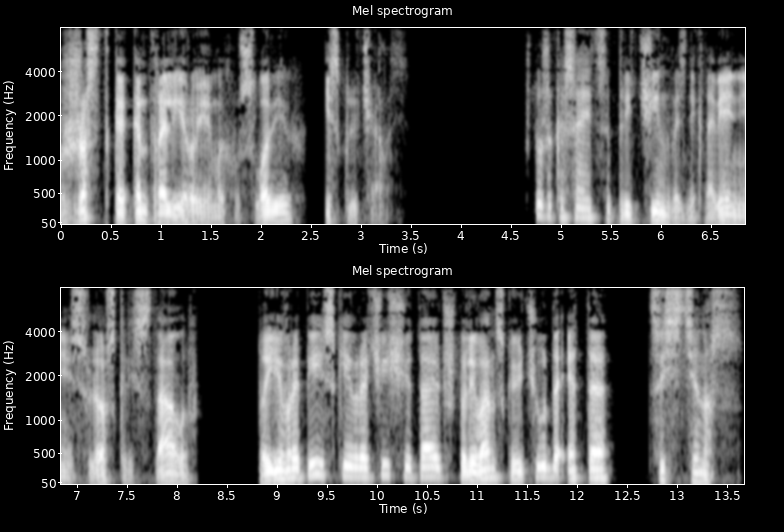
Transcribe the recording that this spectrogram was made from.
жестко контролируемых условиях исключалось. Что же касается причин возникновения слез кристаллов, то европейские врачи считают, что ливанское чудо — это цистиноз.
